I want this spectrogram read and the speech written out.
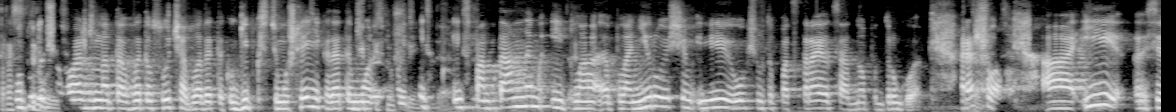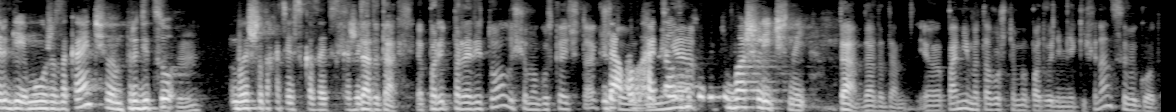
простроить. Ну, очень важно -то в этом случае обладать такой гибкостью мышления, когда ты Гибкость можешь быть и, да. и спонтанным, и да. планирующим, и, в общем-то, подстраиваться одно под другое. Хорошо. Да. А, и, э, Сергей, мы уже заканчиваем. Традиционно... Угу. Вы что-то хотели сказать, скажите. Да-да-да. Про, про ритуал еще могу сказать так, да, что он хотел меня... ваш личный. Да, да, да, да. Э, помимо того, что мы подводим некий финансовый год,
